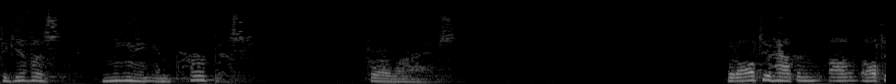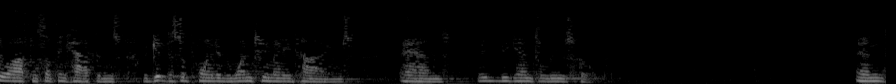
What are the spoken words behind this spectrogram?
to give us meaning and purpose for our lives. But all too happen, all, all too often something happens. We get disappointed one too many times, and we begin to lose hope. And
